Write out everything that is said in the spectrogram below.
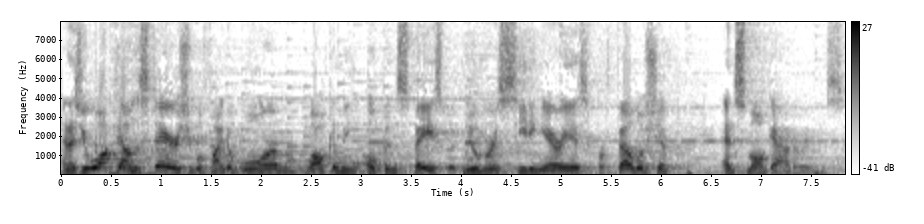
And as you walk down the stairs, you will find a warm, welcoming, open space with numerous seating areas for fellowship and small gatherings.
